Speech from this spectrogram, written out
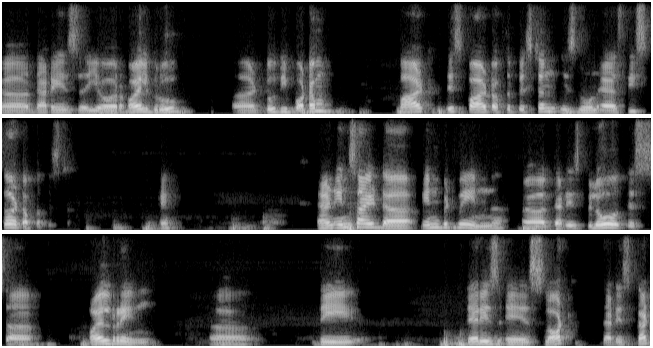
uh, that is your oil groove to the bottom part, this part of the piston is known as the skirt of the piston. Okay, and inside, in between, that is below this oil ring, the there is a slot that is cut.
